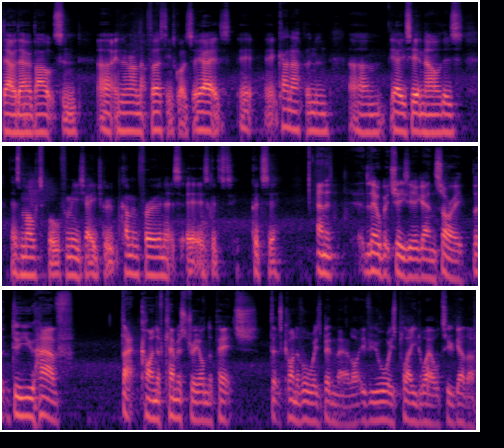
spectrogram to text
there or thereabouts, and uh, in and around that first team squad. So yeah, it's, it it can happen, and um, yeah, you see it now. There's there's multiple from each age group coming through, and it's it is good to see, good to see. And a, a little bit cheesy again, sorry, but do you have that kind of chemistry on the pitch that's kind of always been there? Like, have you always played well together?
